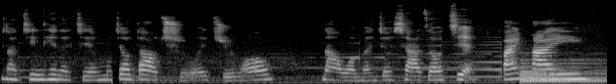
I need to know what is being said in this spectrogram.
那今天的节目就到此为止喽。那我们就下周见，拜拜。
